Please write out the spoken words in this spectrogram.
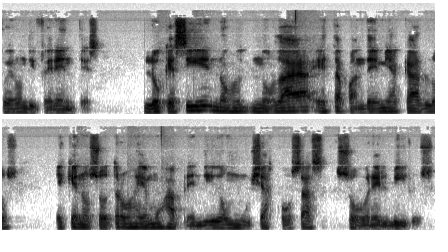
fueron diferentes. Lo que sí nos, da esta pandemia, Carlos, es que nosotros hemos aprendido muchas cosas sobre el virus.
